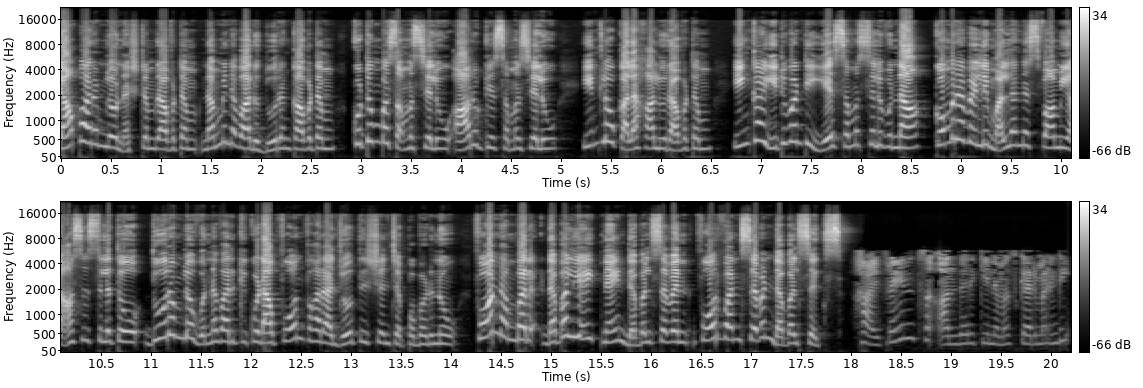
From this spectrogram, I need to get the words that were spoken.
వ్యాపారంలో నష్టం రావటం నమ్మిన వారు దూరం కావటం కుటుంబ సమస్యలు ఆరోగ్య సమస్యలు ఇంట్లో కలహాలు రావటం ఇంకా ఇటువంటి ఏ సమస్యలు ఉన్నా కొమరవెల్లి మల్లన్న స్వామి ఆశస్సులతో దూరంలో ఉన్నవారికి కూడా ఫోన్ ద్వారా జ్యోతిష్యం చెప్పబడును. Phone number double eight nine double seven four one seven double six. Hi friends అందరికీ నమస్కారం అండి.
